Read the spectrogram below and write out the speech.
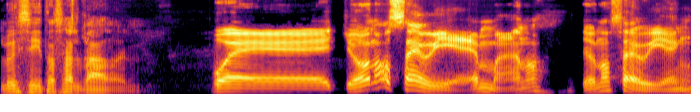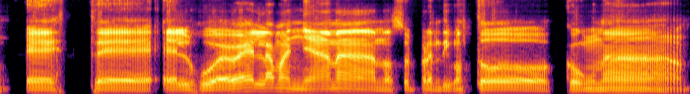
Luisito Salvador? Pues yo no sé bien, mano. Yo no sé bien. Este, el jueves en la mañana nos sorprendimos todos con una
